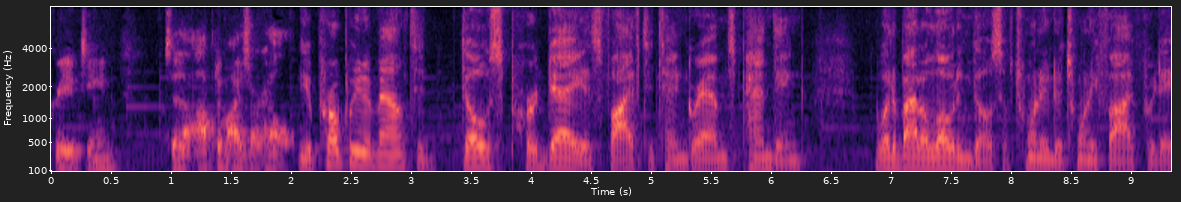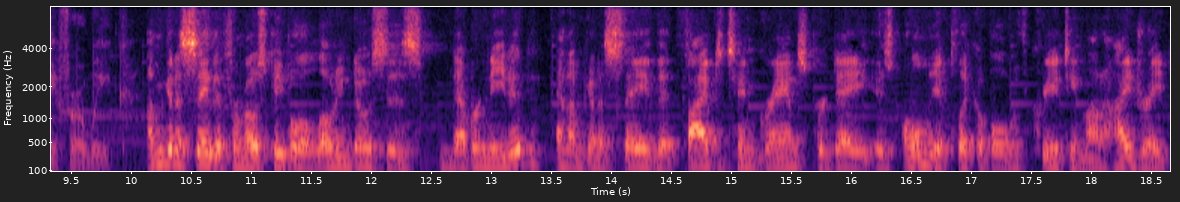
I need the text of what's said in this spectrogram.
creatine to optimize our health. The appropriate amount to dose per day is 5 to 10 grams pending what about a loading dose of 20 to 25 per day for a week? I'm going to say that for most people, a loading dose is never needed. And I'm going to say that 5 to 10 grams per day is only applicable with creatine monohydrate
